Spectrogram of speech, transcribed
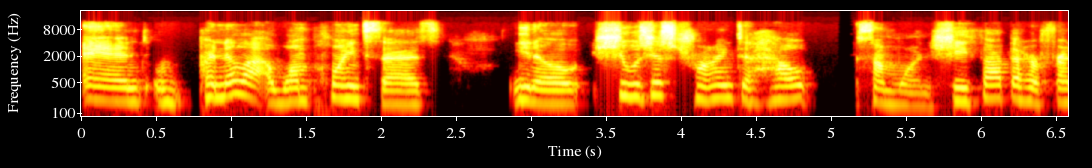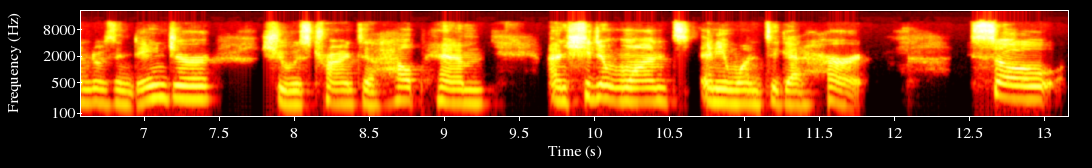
And Pernilla at one point says, you know, she was just trying to help someone. She thought that her friend was in danger. She was trying to help him, and she didn't want anyone to get hurt. So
